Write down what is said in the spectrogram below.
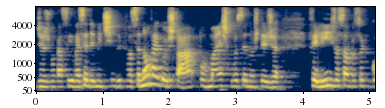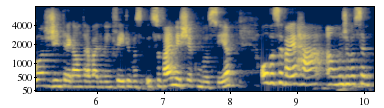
de advocacia e vai ser demitido, que você não vai gostar, por mais que você não esteja feliz, você é uma pessoa que gosta de entregar um trabalho bem feito e você, isso vai mexer com você ou você vai errar aonde você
